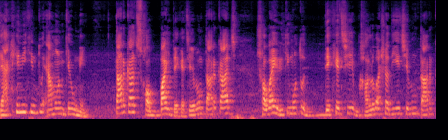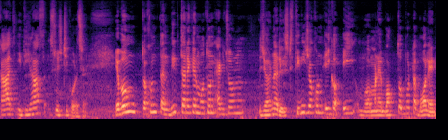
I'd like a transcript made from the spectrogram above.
দেখেনি কিন্তু এমন কেউ নেই। তার কাজ সবাই দেখেছে এবং তার কাজ সবাই রীতিমতো দেখেছে, ভালোবাসা দিয়েছে এবং তার কাজ ইতিহাস সৃষ্টি করেছে। এবং তখন তনবীর তারেকের মতন একজন জার্নালিস্ট, তিনি যখন এই এই মানে বক্তব্যটা বলেন,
